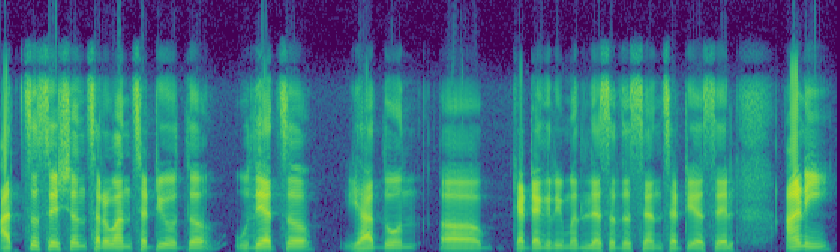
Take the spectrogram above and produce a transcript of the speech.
आजचं सेशन सर्वांसाठी होतं. उद्याचं ह्या दोन कॅटेगरी मधल्या सदस्यांसाठी असेल. आणि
